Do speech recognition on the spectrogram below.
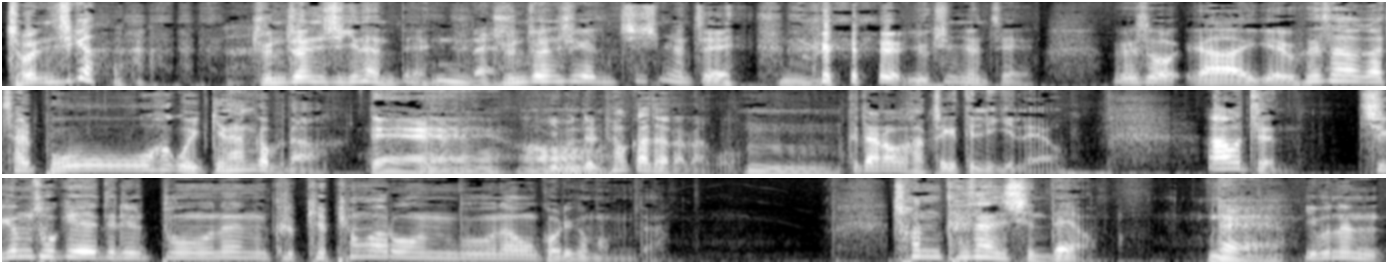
전시가 준전시긴 한데 네. 준전시가 70년째, 음. 60년째. 그래서 야 이게 회사가 잘 보호하고 있긴 한가 보다. 네. 어. 이분들 평가 잘하라고. 음. 그 단어가 갑자기 들리길래요. 아무튼 지금 소개해드릴 분은 그렇게 평화로운 분하고는 거리가 멉니다. 천태산 씨인데요. 네. 이분은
